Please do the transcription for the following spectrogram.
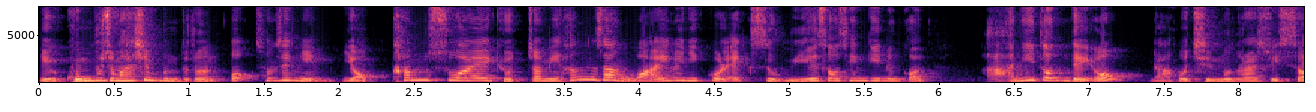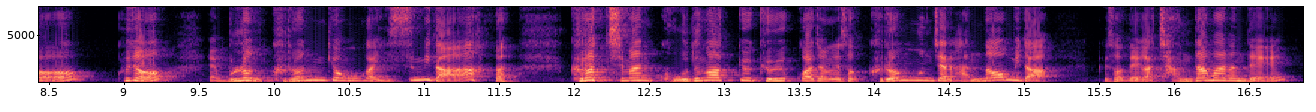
이거 공부 좀 하신 분들은 어, 선생님, 역함수와의 교점이 항상 y는 이꼴 x 위에서 생기는 건 아니던데요? 라고 질문을 할 수 있어. 그죠? 예, 물론 그런 경우가 있습니다. 그렇지만 고등학교 교육 과정에서 그런 문제는 안 나옵니다. 그래서 내가 장담하는데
